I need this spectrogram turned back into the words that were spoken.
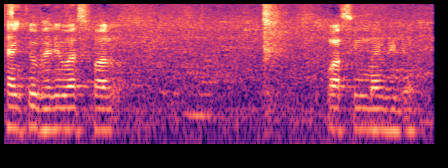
thank you very much for watching my video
